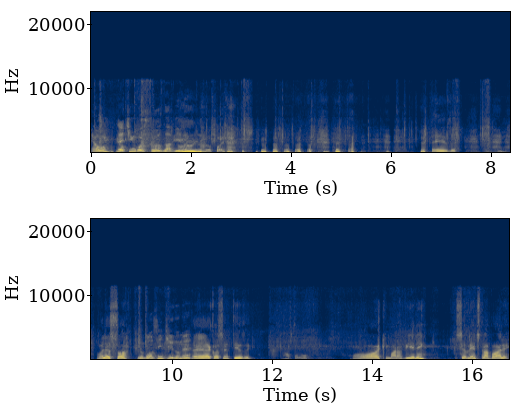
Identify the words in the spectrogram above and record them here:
É o único pretinho gostoso da vida. Ui, rapaz. É, Zé. Olha só. No bom sentido, né? É, com certeza. Ó, que maravilha, hein? Excelente trabalho, hein?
